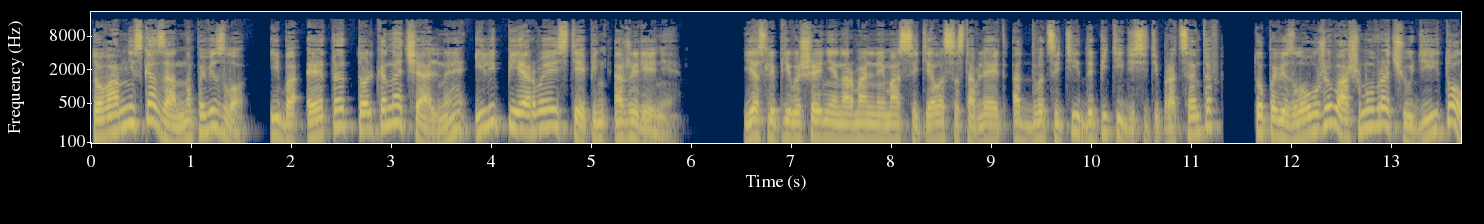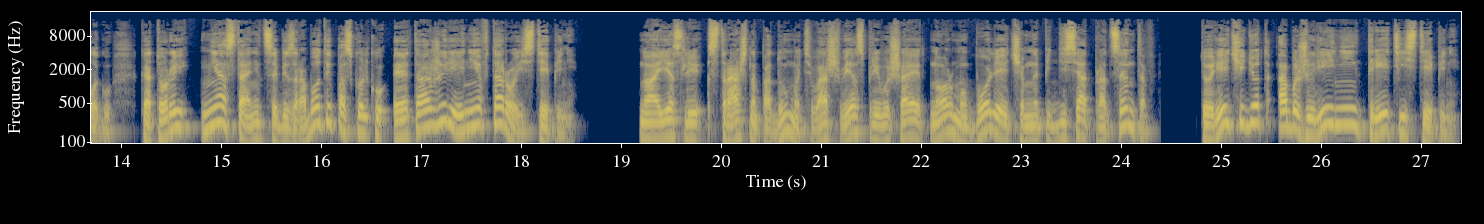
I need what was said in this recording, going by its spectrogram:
то вам несказанно повезло, ибо это только начальная или первая степень ожирения. Если превышение нормальной массы тела составляет от 20 до 50%, то повезло уже вашему врачу-диетологу, который не останется без работы, поскольку это ожирение второй степени. Ну а если, страшно подумать, ваш вес превышает норму более чем на 50%, то речь идет об ожирении третьей степени.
